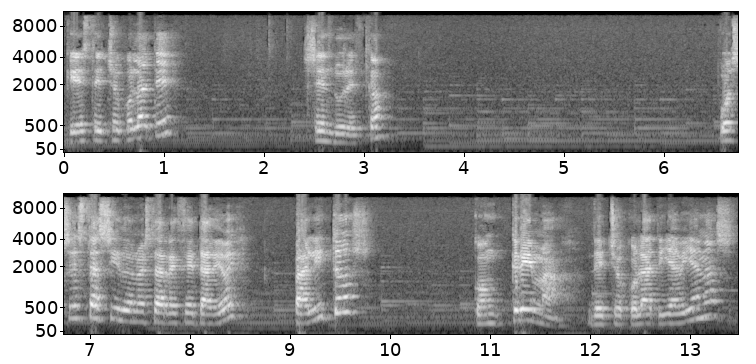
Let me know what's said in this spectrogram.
que este chocolate se endurezca. Pues esta ha sido nuestra receta de hoy. Palitos con crema de chocolate y avellanas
